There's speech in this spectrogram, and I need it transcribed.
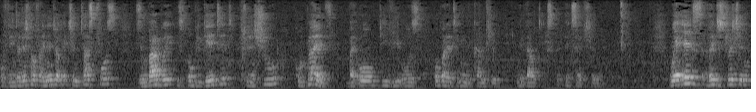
of the International Financial Action Task Force, Zimbabwe is obligated to ensure compliance by all PVOs operating in the country without ex exception. Whereas registration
